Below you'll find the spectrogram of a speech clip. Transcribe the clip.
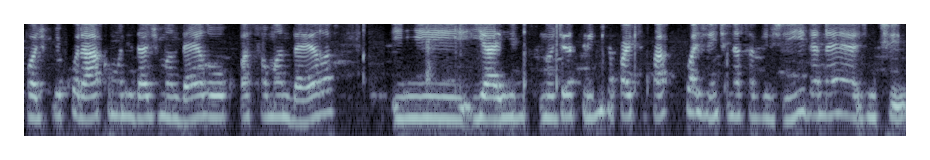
pode procurar a comunidade Mandela ou Ocupação Mandela, e, e aí, no dia 30, participar com a gente nessa vigília, né? A gente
